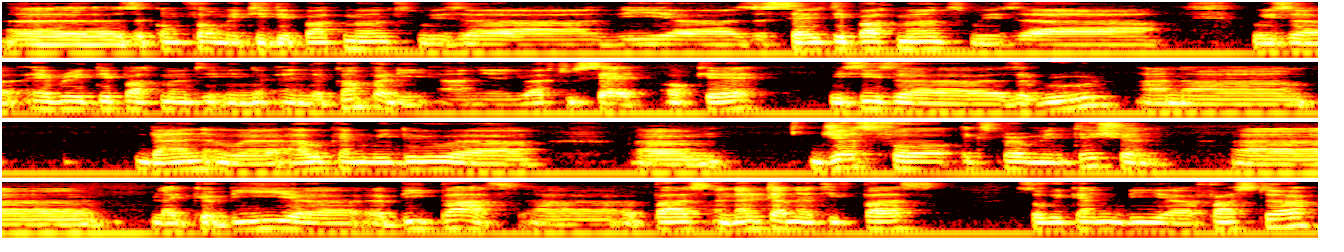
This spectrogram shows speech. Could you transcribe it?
Uh, the conformity department, with uh, the uh, the sales department, with with every department in in the company, and you have to say, okay, this is the rule, and then how can we do um, just for experimentation? Uh, like a B uh, a B path, uh, a path, an alternative path, so we can be faster,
